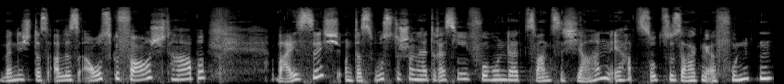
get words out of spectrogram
wenn ich das alles ausgeforscht habe, weiß ich, und das wusste schon Herr Dressel vor 120 Jahren, er hat es sozusagen erfunden,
